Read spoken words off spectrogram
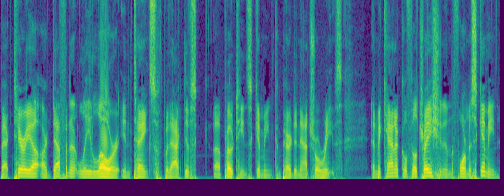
bacteria are definitely lower in tanks with active uh, protein skimming compared to natural reefs. And mechanical filtration in the form of skimming,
